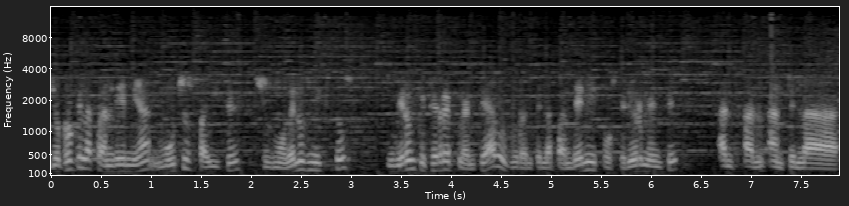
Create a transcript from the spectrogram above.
yo creo que la pandemia, muchos países, sus modelos mixtos, tuvieron que ser replanteados durante la pandemia y posteriormente ante la,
